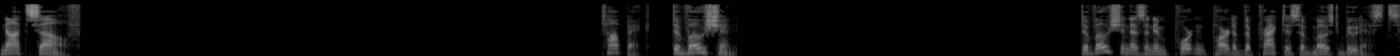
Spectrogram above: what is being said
not self. Devotion Devotion is an important part of the practice of most Buddhists.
